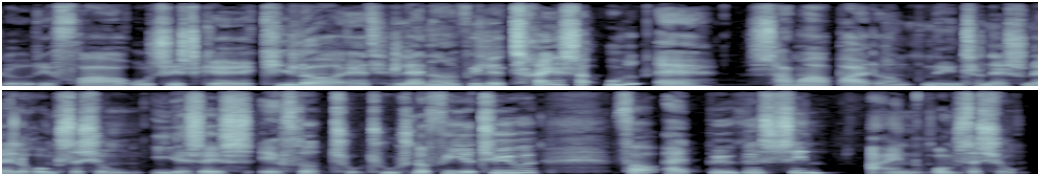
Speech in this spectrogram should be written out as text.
lød det fra russiske kilder, at landet ville trække sig ud af samarbejdet om den internationale rumstation ISS efter 2024 for at bygge sin egen rumstation.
